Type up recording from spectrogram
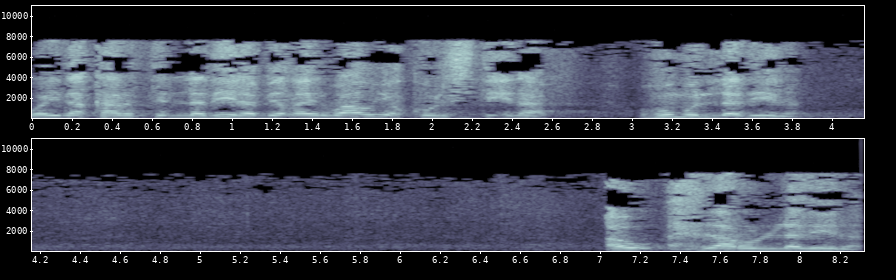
وإذا كانت الذين بغير واو يكون استئناف. هم الذين. أو احذروا الذين.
